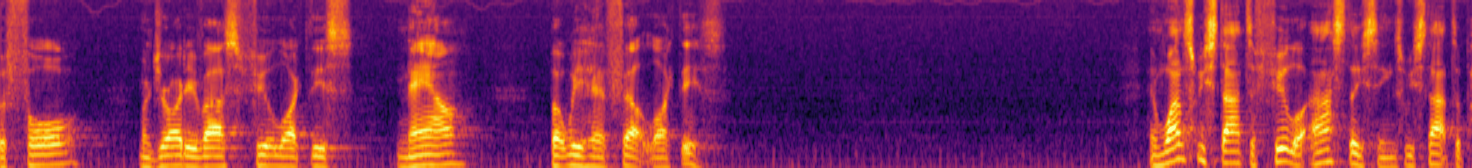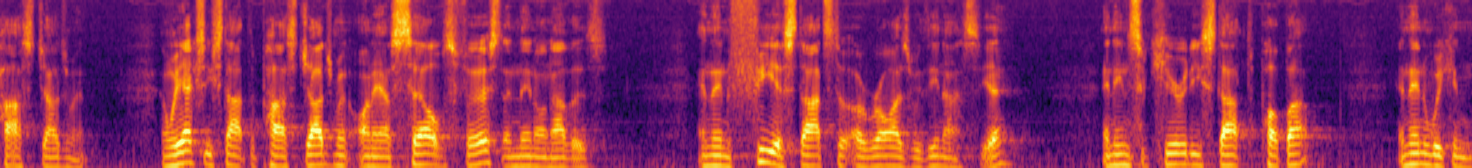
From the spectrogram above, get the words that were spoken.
before. Majority of us feel like this now, but we have felt like this. And once we start to feel or ask these things, we start to pass judgment. And we actually start to pass judgment on ourselves first and then on others. And then fear starts to arise within us, yeah? And insecurity start to pop up. And then we can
